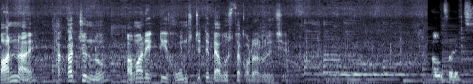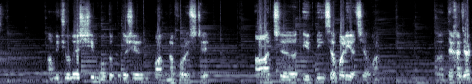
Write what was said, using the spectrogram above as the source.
পান্নায় থাকার জন্য আমার একটি হোমস্টেতে ব্যবস্থা করা রয়েছে। আমি চলে এসেছি মধ্যপ্রদেশের পাটনা ফরেস্টে আজ ইভিনিং সাফারি আছে আমার। দেখা যাক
